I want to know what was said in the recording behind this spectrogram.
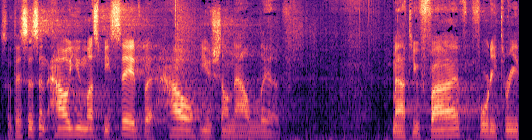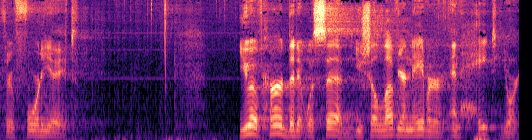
So this isn't how you must be saved, but how you shall now live. Matthew 5 43 through 48. You have heard that it was said, You shall love your neighbor and hate your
